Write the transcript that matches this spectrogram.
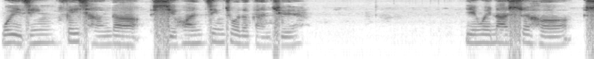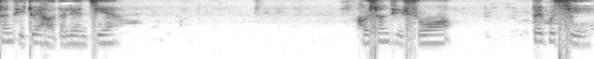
我已经非常的喜欢静坐的感觉，因为那是和身体最好的链接。和身体说：“对不起，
